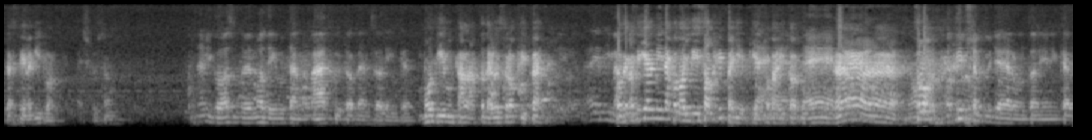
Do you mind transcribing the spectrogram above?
De ez tényleg így van? Esküszöm. Nem igaz, ma délután már átküldte a Bence a linket. Ma délután láttad először a klipet? Azért az élménynek a nagy része a klip egyébként, ha már itt tartunk. Ne, ne. Szóval... A klip sem tudja elrontani, én inkább.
